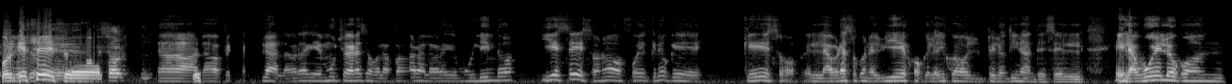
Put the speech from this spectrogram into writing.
Porque es eso. eh, No, no, espectacular. La verdad que muchas gracias por la palabra, la verdad que es muy lindo. Y es eso, ¿no? Fue, creo que, que eso, el abrazo con el viejo, que lo dijo el pelotín antes, el, el abuelo con,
